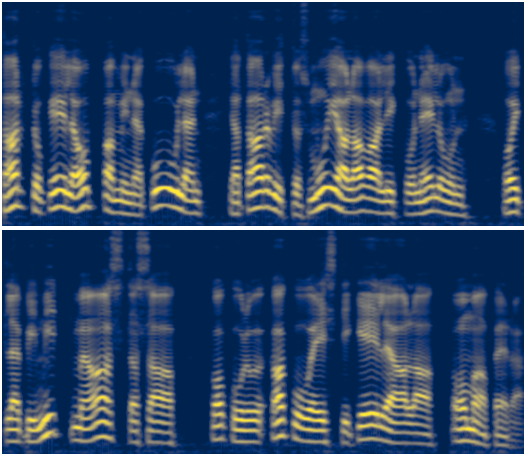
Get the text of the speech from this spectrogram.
Tartu keele oppamine kuulen ja tarvitus mujal avalikun elun hoid läbi mitme aasta saa kogu Kagu-Eesti keeleala omapära.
